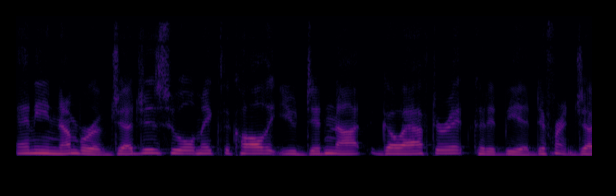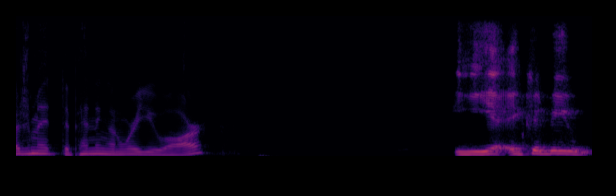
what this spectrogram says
any number of judges who will make the call that you did not go after it? Could it be a different judgment depending on where you are? Yeah, it could be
